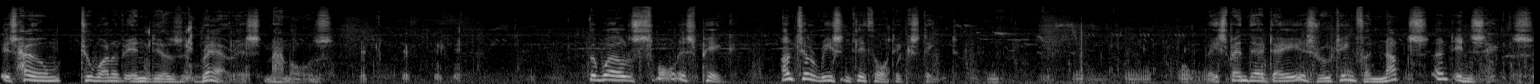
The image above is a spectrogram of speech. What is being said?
is home to one of India's rarest mammals. The world's smallest pig, until recently thought extinct. They spend their days rooting for nuts and insects.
